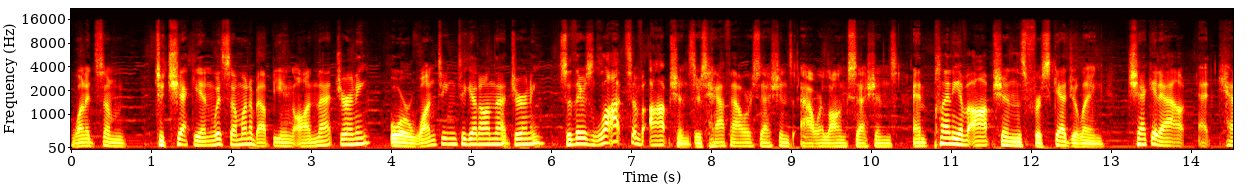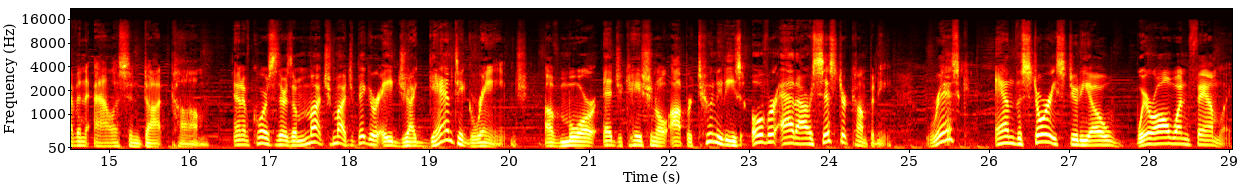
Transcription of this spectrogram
wanted some to check in with someone about being on that journey or wanting to get on that journey. So there's lots of options. There's half hour sessions, hour long sessions, and plenty of options for scheduling. Check it out at kevinallison.com. And of course, there's a much, much bigger, a gigantic range of more educational opportunities over at our sister company, Risk and the Story Studio. We're all one family.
